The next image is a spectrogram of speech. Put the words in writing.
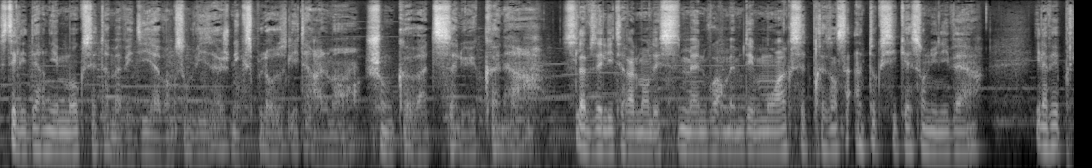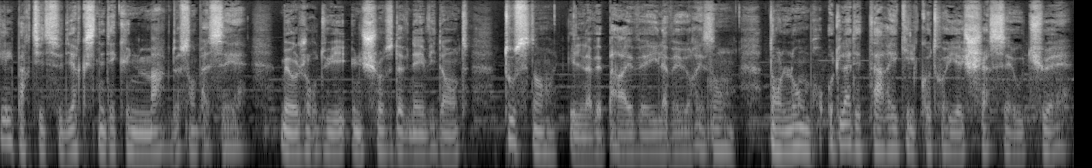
c'était les derniers mots que cet homme avait dit avant que son visage n'explose littéralement. Shankovat, salut, connard. Cela faisait littéralement des semaines, voire même des mois que cette présence intoxiquait son univers. Il avait pris le parti de se dire que ce n'était qu'une marque de son passé. Mais aujourd'hui, une chose devenait évidente. Tout ce temps, il n'avait pas rêvé, il avait eu raison. Dans l'ombre, au-delà des tarés qu'il côtoyait, chassait ou tuait,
